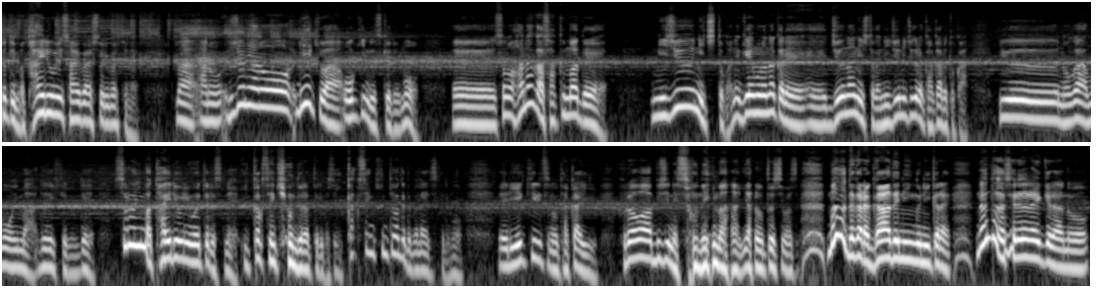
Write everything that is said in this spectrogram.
ちょっと今大量に栽培しておりましてねまああの非常にあの利益は大きいんですけども、えー、その花が咲くまで20日とかねゲームの中で十何日とか20日ぐらいかかるとかいうのがもう今出てきてるんでそれを今大量に終えてですね一攫千金を狙っております。一攫千金ってわけでもないですけども利益率の高いフラワービジネスをね 今やろうとしてます。まだだからガーデニングに行かない。なんだか知らないけどあの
